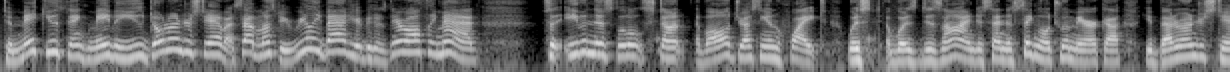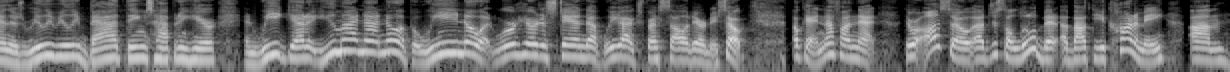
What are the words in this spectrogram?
to make you think maybe you don't understand, but something must be really bad here because they're awfully mad. So even this little stunt of all dressing in white was was designed to send a signal to America. You better understand there's really really bad things happening here, and we get it. You might not know it, but we know it. We're here to stand up. We got to express solidarity. So, okay, enough on that. There were also uh, just a little bit about the economy. Um,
